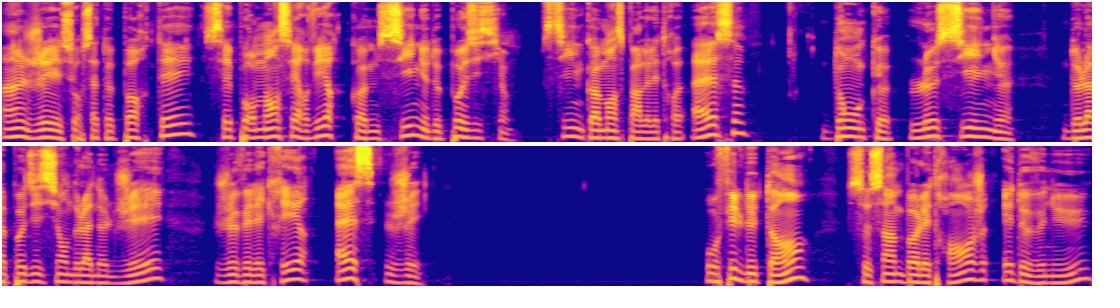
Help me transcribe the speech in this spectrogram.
un G sur cette portée, c'est pour m'en servir comme signe de position. Signe commence par la lettre S, donc le signe de la position de la note G, je vais l'écrire SG. Au fil du temps, ce symbole étrange est devenu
